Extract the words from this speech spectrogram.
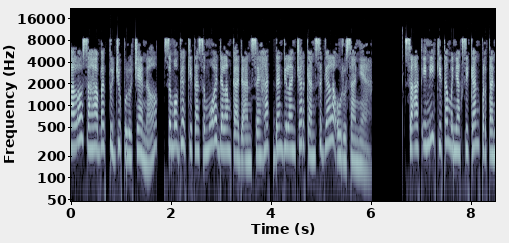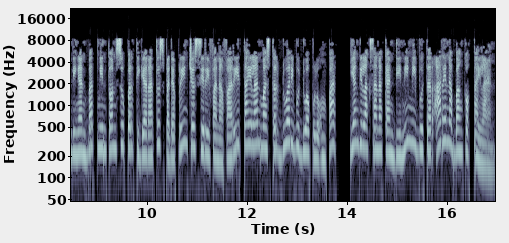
Halo sahabat 70 channel, semoga kita semua dalam keadaan sehat dan dilancarkan segala urusannya. Saat ini kita menyaksikan pertandingan badminton Super 300 pada Princess Sirivannavari Thailand Master 2024, yang dilaksanakan di Nimi Buter Arena Bangkok, Thailand.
